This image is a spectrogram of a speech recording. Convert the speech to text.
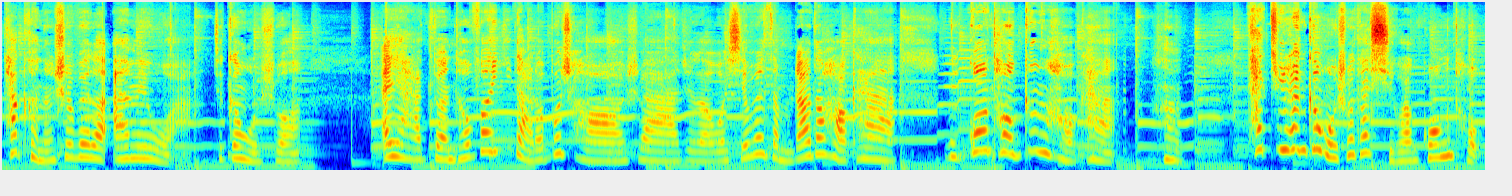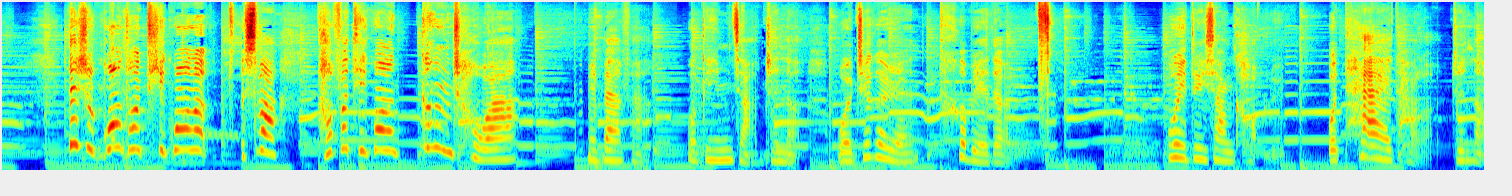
他可能是为了安慰我啊，就跟我说：“哎呀，短头发一点都不丑，是吧？这个我媳妇怎么着都好看，你光头更好看。”哼，他居然跟我说他喜欢光头。但是光头剃光了是吧？头发剃光了更丑啊！没办法，我跟你们讲，真的，我这个人特别的 为对象考虑，我太爱他了，真的，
